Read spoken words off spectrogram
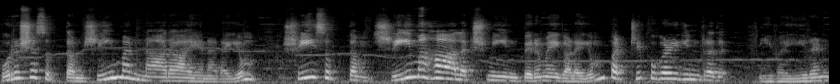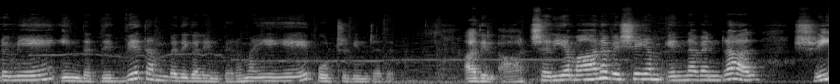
புருஷ சுப்தம் ஸ்ரீமன் நாராயணரையும் ஸ்ரீ சுப்தம் ஸ்ரீ மகாலட்சுமியின் பெருமைகளையும் பற்றி புகழ்கின்றது. இவை இரண்டுமே இந்த திவ்ய தம்பதிகளின் பெருமையையே போற்றுகின்றது. அதில் ஆச்சரியமான விஷயம் என்னவென்றால் ஸ்ரீ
